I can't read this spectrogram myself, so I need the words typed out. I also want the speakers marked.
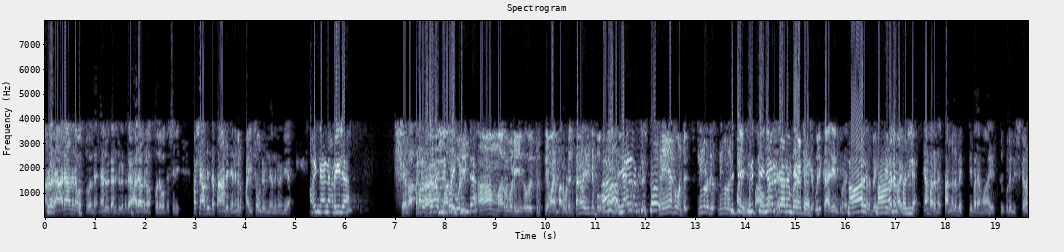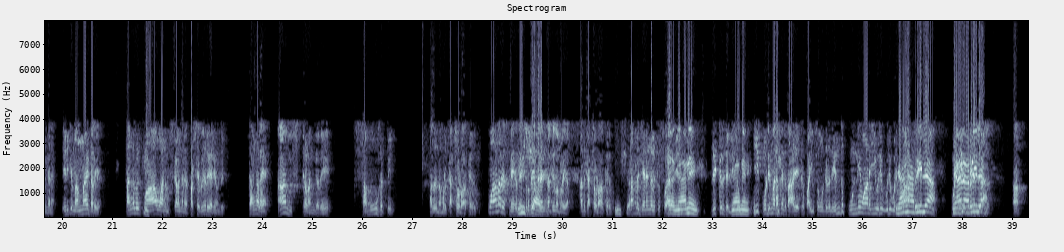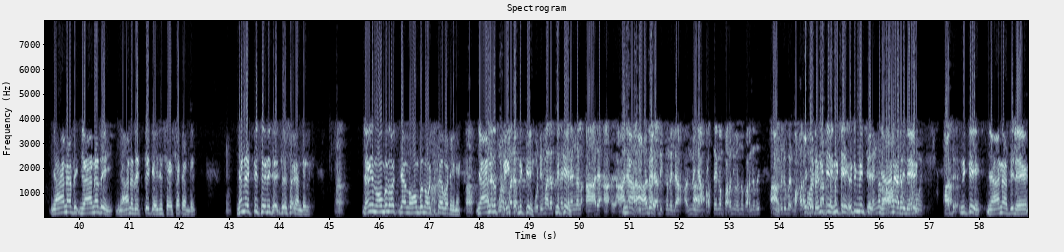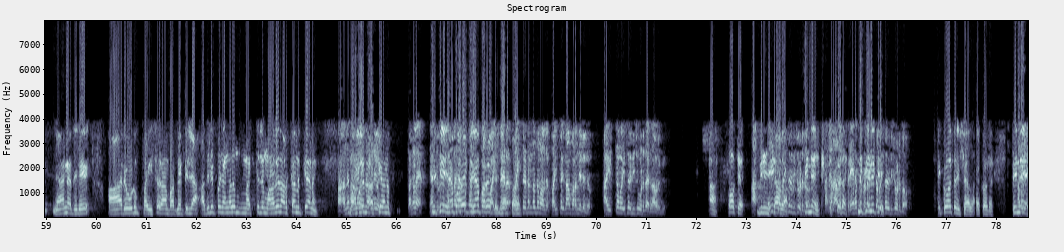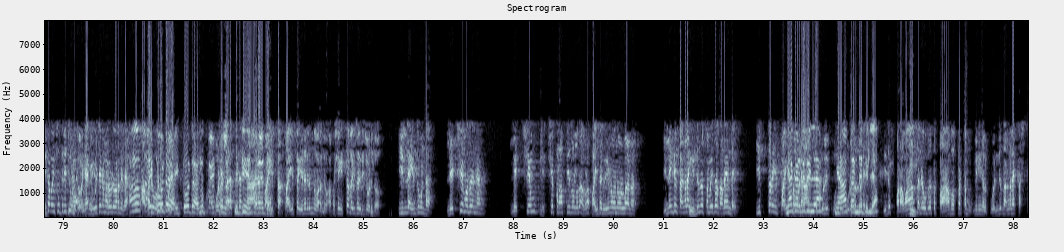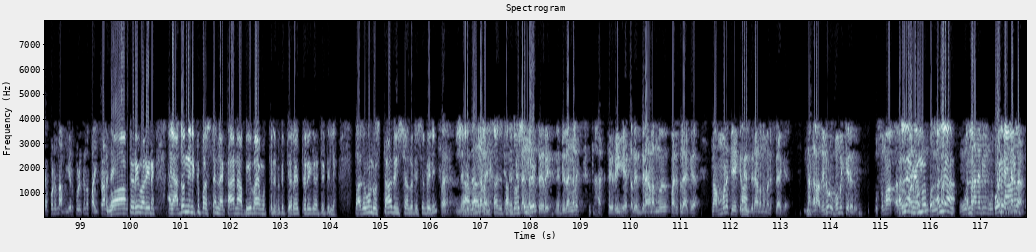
Speaker 1: അതൊരു ആരാധന വസ്തുവല്ല? ഞാനൊരു കാര്യം ചോദിക്കട്ടെ. ഒരു ആരാധന വസ്തുവല്ല? ഓക്കെ ശരി. പക്ഷെ അതിന്റെ താഴെ ജനങ്ങൾ പൈസ കൊണ്ടിടുന്നതിന് വേണ്ടിയാ.
Speaker 2: അത് ഞാൻ അറിയില്ല. ആ,
Speaker 1: മറുപടി. ആ കൃത്യമായ മറുപടി തങ്ങൾ എനിക്ക് സ്നേഹമുണ്ട്. നിങ്ങളൊരു നിങ്ങളൊരു. ഒരു കാര്യം എനിക്ക് പറയാം. ഞാൻ പറയട്ടെ. തങ്ങൾ വ്യക്തിപരമായിട്ട് ഒരു നിഷ്കളങ്കന. എനിക്ക് നന്നായിട്ട് അറിയാം തങ്ങൾ ഒരു പാവമാണ് നിഷ്കളങ്കന. പക്ഷെ വേറെ കാര്യമുണ്ട്. തങ്ങളെ ആ നിഷ്കളങ്കതയെ സമൂഹത്തിൽ അത് നമ്മൾ കച്ചവടമാക്കരുത്. വളരെ സ്നേഹത്തിൽ. പറയാം. അത് കച്ചവടമാക്കരുത്. താങ്കൾ ജനങ്ങൾക്ക് സ്വയം ഈ പൊടിമരത്തിന്റെ താഴെയൊക്കെ പൈസ കൊണ്ടിടുന്നത് എന്ത് പുണ്യമാണ് ഈ ഒരു ഒരു
Speaker 2: ഞാൻ അറിയില്ല ഞാൻ അറിയില്ല ഞാനത് ഞാനത് ഞാനത് എട്ട് കഴിഞ്ഞ ശേഷം കണ്ടത്. ഞാൻ എട്ടിച്ചതിന് ശേഷം കണ്ടത്. ഞാൻ ഈ നോമ്പ് നോക്കി ഞാൻ നോമ്പ് നോക്കിട്ടാ
Speaker 1: പറയണേ.
Speaker 2: ഞാനത്
Speaker 1: ആരാധിക്കുന്നില്ല. അന്ന് ഞാൻ പ്രത്യേകം പറഞ്ഞു എന്ന് പറഞ്ഞത് അതൊരു
Speaker 2: ഒരു മിനിറ്റ്. ഞാൻ
Speaker 1: അതിൽ
Speaker 2: അത് നിക്ക് ഞാൻ അതിൽ ഞാൻ അതിൽ ആരോടും പൈസ ഇടാൻ പറഞ്ഞിട്ടില്ല. അതിലിപ്പോ ഞങ്ങൾ മറ്റിൽ മണൽ നടക്കാൻ നിൽക്കുകയാണ്
Speaker 1: മണൽ
Speaker 2: നടക്കുകയാണ്
Speaker 1: തങ്ങളെ ഞാൻ
Speaker 2: നിക്ക്, ഞാൻ
Speaker 1: തങ്ങളെ
Speaker 2: പറയട്ടെ, ഞാൻ പറയട്ടെ,
Speaker 1: പൈസ
Speaker 2: ഞാൻ
Speaker 1: ഇട- പൈസ ഇടണ്ടെന്ന് പറഞ്ഞു പൈസ ഞാൻ പറഞ്ഞില്ലല്ലോ. ആ ഇട്ട പൈസ തിരിച്ചു കൊടുത്തായിരുന്നു അവർക്ക്.
Speaker 2: ആ ഓക്കെ.
Speaker 1: ആ, ഇട്ട പൈസ തിരിച്ചു കൊടുത്തോ?
Speaker 2: പിന്നെ
Speaker 1: തങ്ങൾ അവരുടെ
Speaker 2: നിക്ക്,
Speaker 1: സ്നേഹത്തെ ഇട്ട
Speaker 2: നിക്ക്.
Speaker 1: പൈസ തിരിച്ചു കൊടുത്തോ?
Speaker 2: ആയിക്കോട്ടെ ഇൻഷാല്ലാ, ആയിക്കോട്ടെ.
Speaker 1: പിന്നെ ഇട്ട പൈസ തിരിച്ചു കൊടുത്തോ? ഞാൻ മറുപടി പറഞ്ഞില്ല.
Speaker 2: ആ, ആയിക്കോട്ടെ. ആയിക്കോട്ടെ അത് കുഴപ്പമില്ല.
Speaker 1: പൊടിമരത്തിന്റെ
Speaker 2: നിക്ക്, ഞാൻ
Speaker 1: താഴെ
Speaker 2: പറയട്ടെ.
Speaker 1: പൈസ പൈസ ഇടരുതെന്ന് പറഞ്ഞു. പക്ഷെ ഇഷ്ട പൈസ തിരിച്ചു കൊടുത്തോ? ഇല്ല എന്തുകൊണ്ടാ? ലക്ഷ്യം അത് തന്നെയാണ് ലക്ഷ്യം ലക്ഷ്യപ്രാപ്തി എന്നുള്ളത് അവിടെ പൈസ വീണമെന്നുള്ളതാണ് ഇല്ലെങ്കിൽ തങ്ങളെ ഇടുന്ന സമയത്ത് തടയണ്ടേ? ഇത്രയും പൈസ
Speaker 2: ഞാൻ കണ്ടിട്ടില്ല.
Speaker 1: ഇത് പ്രവാസ ലോകത്ത് പാവപ്പെട്ട മുഗ്മിനികൾ പൊന്നു തങ്ങളെ കഷ്ടപ്പെടുന്ന വീർപ്പൊഴുക്കുന്ന പൈസ
Speaker 2: പറയുന്നത് അല്ല അതൊന്നും എനിക്ക് പ്രശ്നമില്ല. കാരണം അഭിപ്രായ ഒത്തിരി ചെറിയ തെറി കേട്ടിട്ടില്ല. അപ്പൊ അതുകൊണ്ട് ഉസ്താദ് ഇൻഷാൽ ഒരു ദിവസം വരും. ഇൻഷാ അല്ലാ, സംസാരിച്ച് സന്തോഷമുണ്ട്.
Speaker 1: നിബിതങ്ങൾ തെറി കേട്ടത് എന്തിനാണെന്ന് മനസ്സിലാക്കുക. നമ്മൾ കേൾക്കുന്നത് എന്തിനാണെന്ന് മനസ്സിലാക്കുക. ഞങ്ങൾ അതിനോട് ഉപമിക്കരുത്. ഉസ്മാ
Speaker 2: അല്ല, ഞമ്മ- അല്ല,
Speaker 1: മൂസാ
Speaker 2: അല്ല.
Speaker 1: നബി
Speaker 2: ഒരു
Speaker 1: മൂസാക്കയും
Speaker 2: ആൾ
Speaker 1: രണ്ടാണ്.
